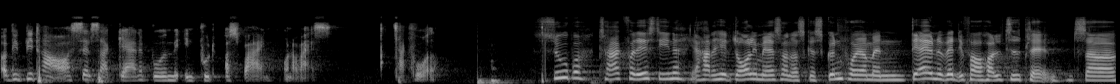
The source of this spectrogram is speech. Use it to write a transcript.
Og vi bidrager også selv sagt gerne både med input og sparring undervejs. Tak for ordet. Super, tak for det, Stine. Jeg har det helt dårligt med sådan at skal skynde på jer, men det er jo nødvendigt for at holde tidsplanen. Så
